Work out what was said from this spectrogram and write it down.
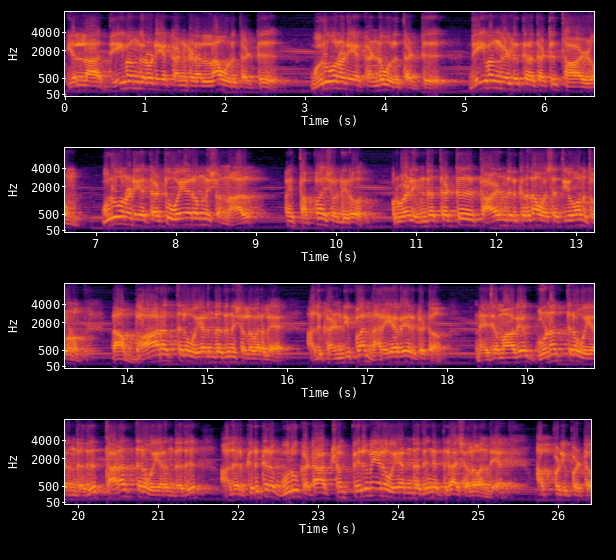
எல்லா தெய்வங்களுடைய கண்கள் எல்லாம் ஒரு தட்டு குருவனுடைய கண்ணு ஒரு தட்டு. தெய்வங்கள் இருக்கிற தட்டு தாழும். குருவனுடைய தட்டு உயரும்னு சொன்னால் தப்பா சொல்லிரோ ஒருவேளை இந்த தட்டு தாழ்ந்து இருக்கிறதா வசதியோன்னு தோணும். நான் பாரத்துல உயர்ந்ததுன்னு சொல்ல வரல. அது கண்டிப்பா நிறையவே இருக்கட்டும். நிஜமாவே குணத்துல உயர்ந்தது தரத்துல உயர்ந்தது அதற்கு இருக்கிற குரு கட்டாட்சம் பெருமையில உயர்ந்ததுங்கிறதுக்காக சொல்ல வந்தேன். அப்படிப்பட்ட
